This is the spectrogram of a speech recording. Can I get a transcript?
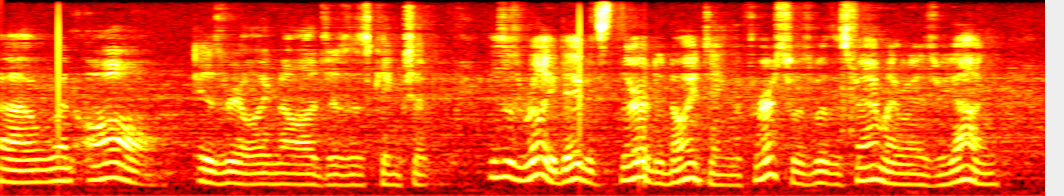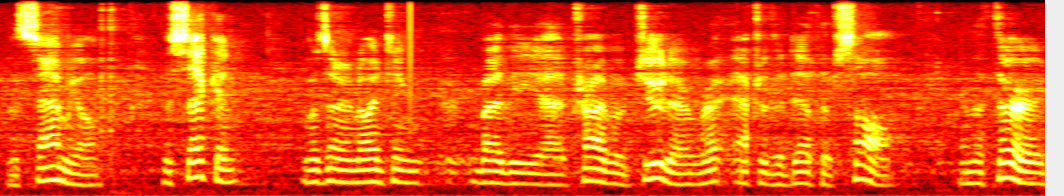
uh, when all Israel acknowledges his kingship. This is really David's third anointing. The first was with his family when he was young, with Samuel. The second was an anointing by the uh, tribe of Judah after the death of Saul. And the third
